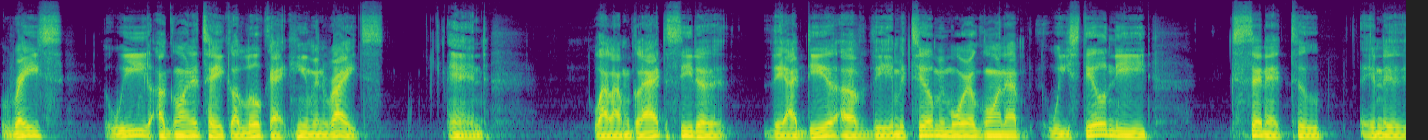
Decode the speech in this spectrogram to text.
race, we are going to take a look at human rights. And while I'm glad to see the the idea of the Emmett Till Memorial going up, we still need Senate to in the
